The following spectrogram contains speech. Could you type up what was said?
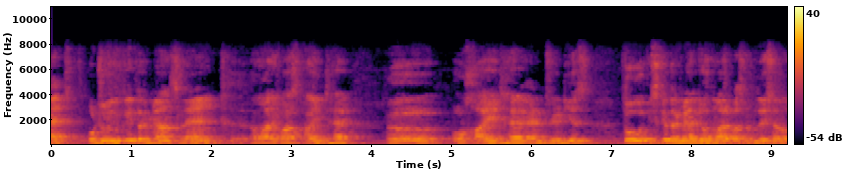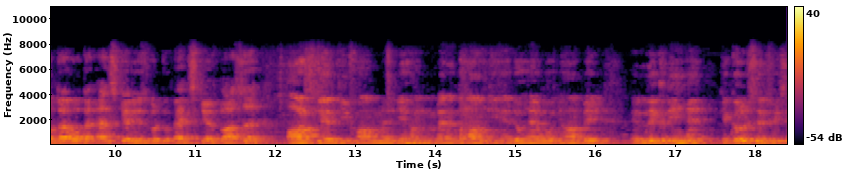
h और जो इनके दरमियान स्लैंट हमारे पास हाइट है और हाइट है एंड रेडियस तो इसके दरमियान जो हमारे पास रिलेशन होता है वो होता है l square is equal to h square plus r square की फॉर्म में ये हम मैंने तमाम चीज़ें जो हैं वो यहाँ पे लिख दी हैं कि curve surface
